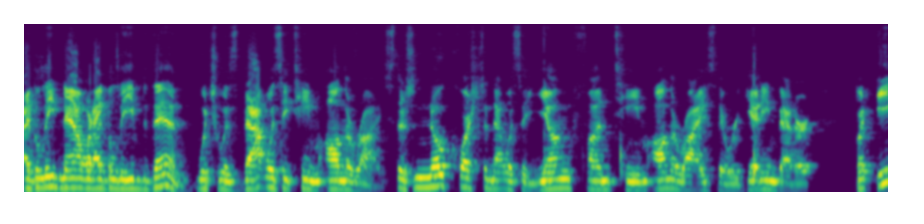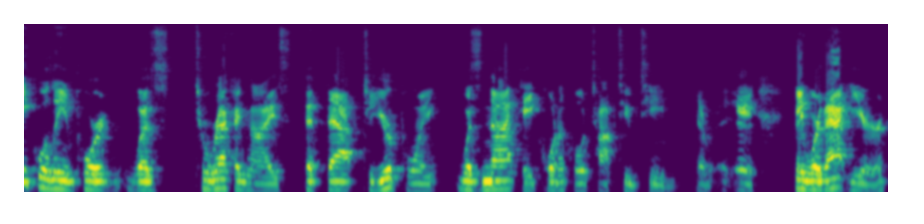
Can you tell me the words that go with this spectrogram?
I believe now what I believed then, which was that was a team on the rise. There's no question that was a young, fun team on the rise. They were getting better, but equally important was to recognize that that, to your point, was not a quote unquote top two team. They were that year.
